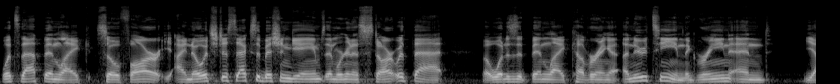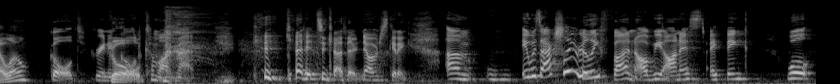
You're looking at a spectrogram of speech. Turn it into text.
What's that been like so far? I know it's just exhibition games, and we're going to start with that, but what has it been like covering a, a new team, the green and yellow? Gold, green and Gold. gold. Come on, Matt. Get it together. No, I'm just kidding. Um, it was actually really fun. I'll be honest. I think well,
